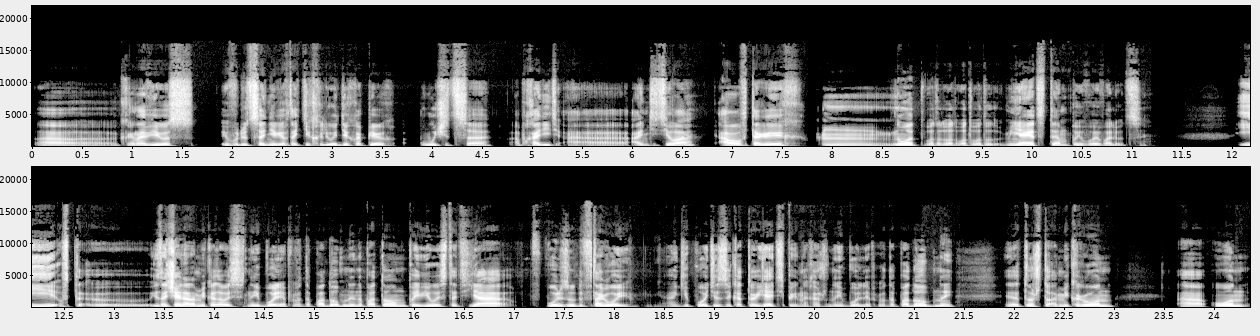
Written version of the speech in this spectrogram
э, коронавирус, эволюционируя в таких людях, во-первых, учится обходить э, антитела, а во-вторых, э, ну вот, вот, вот, вот, вот, вот меняется темп его эволюции. И э, изначально она мне казалась наиболее правдоподобной, но потом появилась статья в пользу второй гипотезы, которую я теперь нахожу наиболее правдоподобной. Это то, что омикрон, э, он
